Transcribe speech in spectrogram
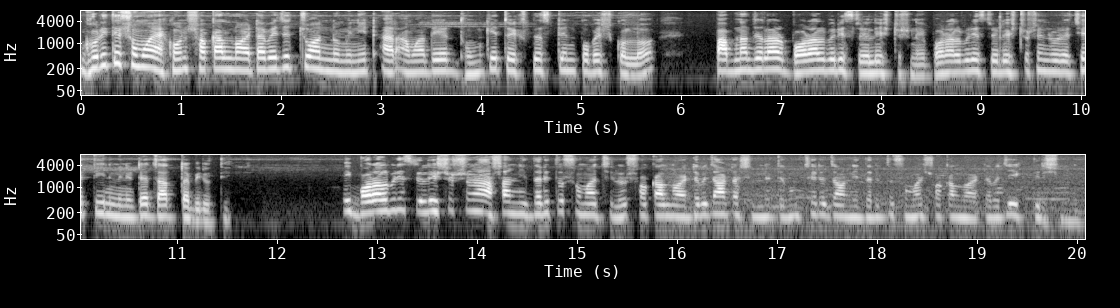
ঘড়িতে সময় এখন সকাল নয়টা বেজে চুয়ান্ন মিনিট আর আমাদের ধূমকেতু এক্সপ্রেস ট্রেন প্রবেশ করল পাবনা জেলার বড়াল ব্রিজ রেল স্টেশনে বড়াল ব্রিজ রেল স্টেশনে রয়েছে তিন মিনিটের যাত্রা বিরতি। এই বড়াল ব্রিজ রেল স্টেশনে আসার নির্ধারিত সময় ছিল সকাল নয়টা বেজে আটাশ মিনিট এবং ছেড়ে যাওয়ার নির্ধারিত সময় সকাল নয়টা বেজে একত্রিশ মিনিট।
